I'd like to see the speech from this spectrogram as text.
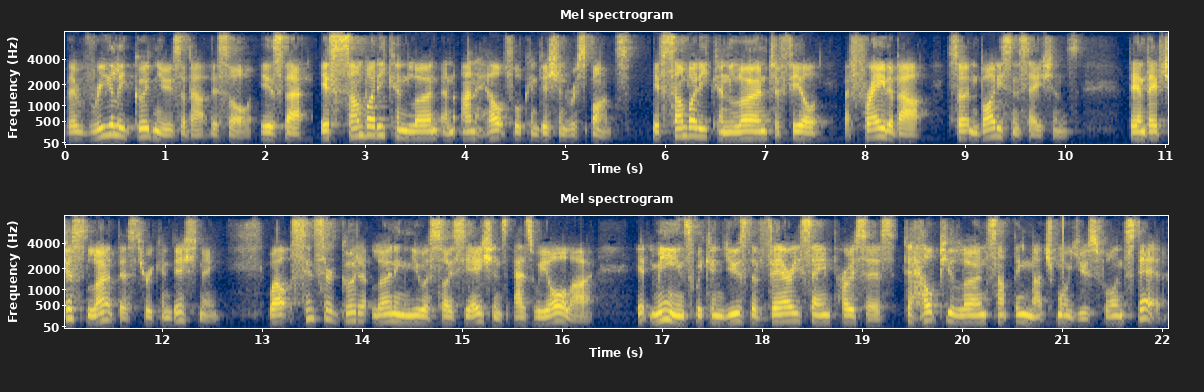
the really good news about this all is that if somebody can learn an unhelpful conditioned response, if somebody can learn to feel afraid about certain body sensations, then they've just learned this through conditioning. Well, since they're good at learning new associations, as we all are, it means we can use the very same process to help you learn something much more useful instead.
